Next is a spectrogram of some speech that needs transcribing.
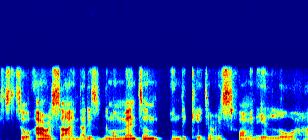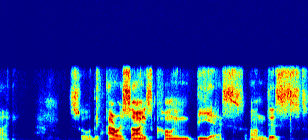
So RSI, that is the momentum indicator, is forming a lower high. So the RSI is calling BS on this,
